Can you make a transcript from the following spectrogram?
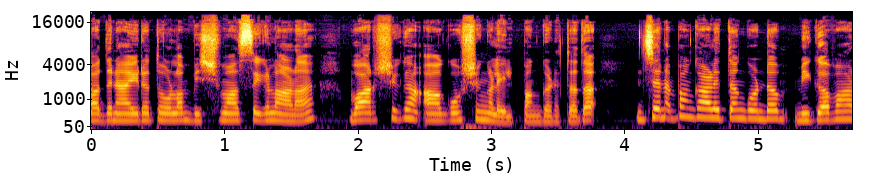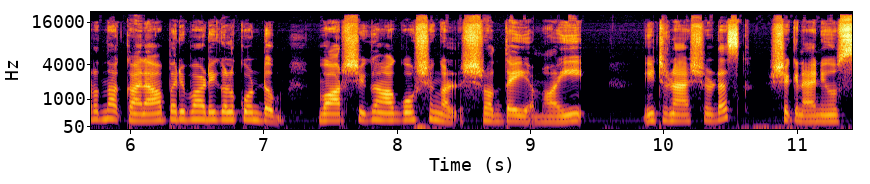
പതിനായിരത്തോളം വിശ്വാസികളാണ് വാർഷിക ആഘോഷങ്ങളിൽ പങ്കെടുത്തത്. ജനപങ്കാളിത്തം കൊണ്ടും മികവാർന്ന കലാപരിപാടികൾ കൊണ്ടും വാർഷിക ആഘോഷങ്ങൾ ശ്രദ്ധേയമായി. ಇಂಟರ್ನ್ಯಾಷನಲ್ ಡೆಸ್ಕ್ ಶಿಕನಾ ನ್ಯೂಸ್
